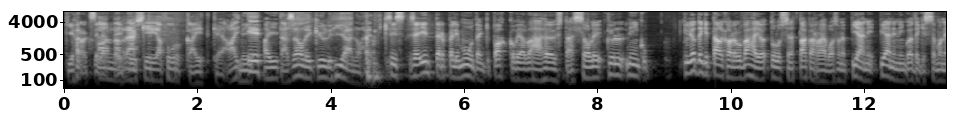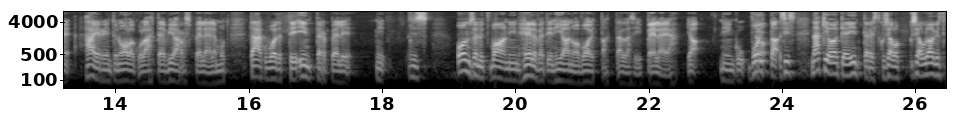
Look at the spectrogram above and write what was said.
kierroksille. Anna että räki ja furkka itkee. Ai Niin, niin, ai- että, se oli kyllä hieno hetki. Siis se Interpeli muutenkin, pakko vielä vähän höystää. Se oli kyllä niin kuin, kyllä jotenkin tällä kaudella on vähän jo tullut sinne takaraivoon semmoinen pieni, pieni niin kuin jotenkin semmoinen häiriintynyt olo, kun lähtee vieraspeleille. Mutta tämä kun voitettiin Interpeli, niin siis on se nyt vaan niin helvetin hienoa voittaa tällaisia pelejä. Ja niin kuin voittaa, siis näki oikein Interistä, kun siellä, on, siellä oli oikeasti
